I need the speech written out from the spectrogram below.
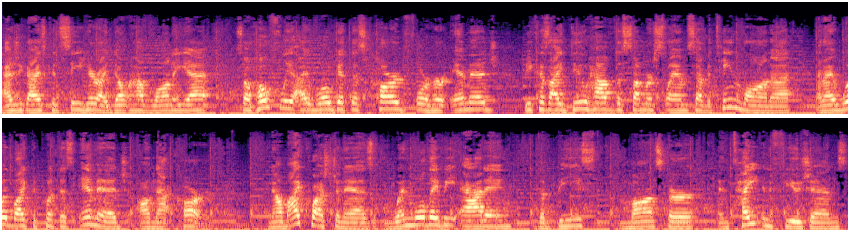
As you guys can see here, I don't have Lana yet, so hopefully I will get this card for her image, because I do have the SummerSlam 17 Lana, and I would like to put this image on that card. Now my question is, when will they be adding the Beast, Monster, and Titan fusions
